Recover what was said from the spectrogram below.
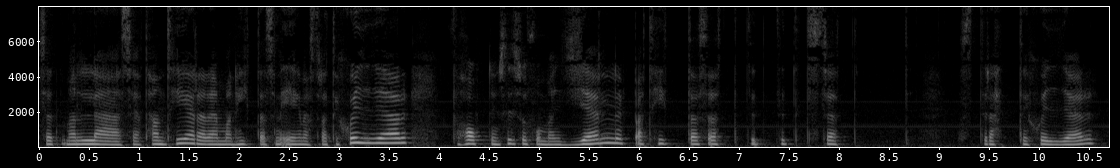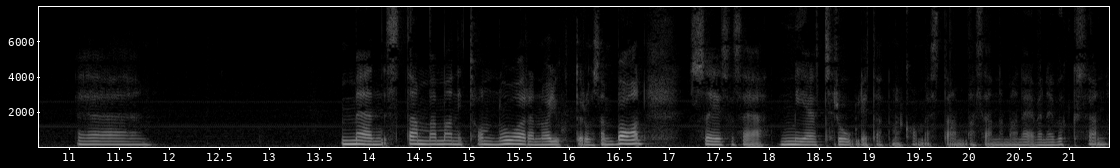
Så att man lär sig att hantera det, man hittar sina egna strategier, Förhoppningsvis så får man hjälp att hitta strategier. Eh, men stammar man i tonåren och har gjort det hos en barn så är det så att säga mer troligt att man kommer stamma sen när man även är vuxen.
